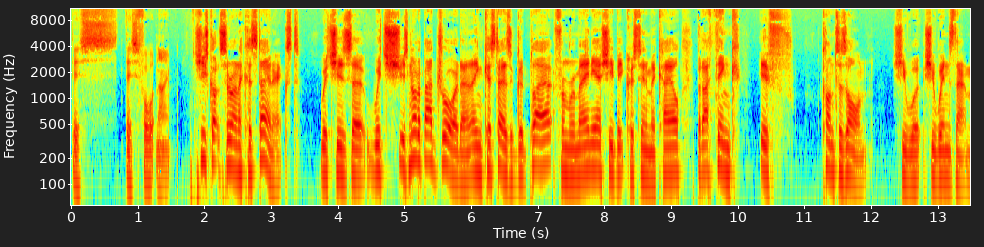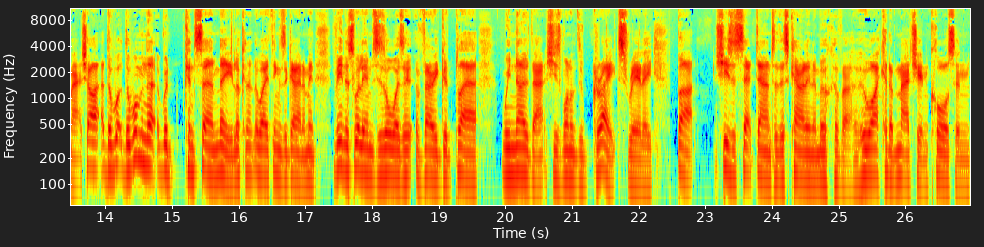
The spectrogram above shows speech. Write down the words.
this this fortnight. She's got Sorana Cirstea next, which is uh, which is not a bad draw. I don't think is a good player from Romania. She beat Christina McHale, but I think if Konta's on, she w- she wins that match. The the woman that would concern me, looking at the way things are going. I mean, Venus Williams is always a, a very good player. We know that she's one of the greats, really, but she's a set down to this Karolina Muchova, who I could imagine causing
